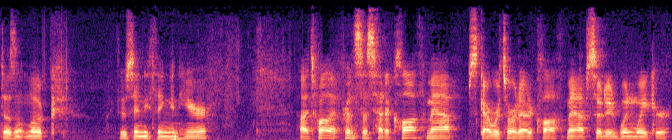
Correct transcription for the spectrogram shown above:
Doesn't look like there's anything in here. Uh, Twilight Princess had a cloth map. Skyward Sword had a cloth map. So did Wind Waker.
